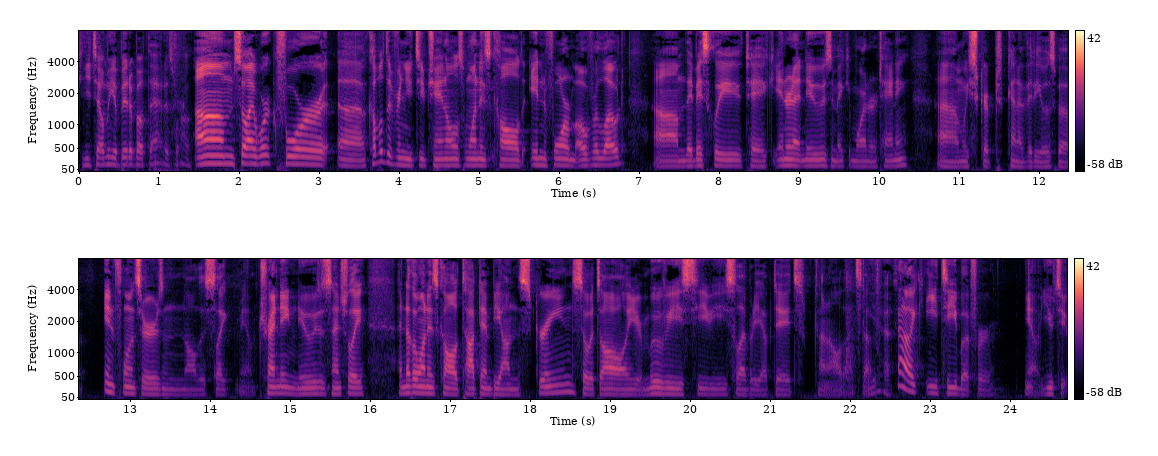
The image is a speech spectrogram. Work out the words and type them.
Can you tell me a bit about that as well? Um, so I work for uh, a couple different YouTube channels. One is called Inform Overload. Um, they basically take internet news and make it more entertaining. Um, we script kind of videos about influencers and all this like you know trending news essentially. Another one is called Top 10 Beyond the Screen. So it's all your movies, TV, celebrity updates, kind of all that stuff. Yeah. Kind of like ET, but for you know YouTube.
